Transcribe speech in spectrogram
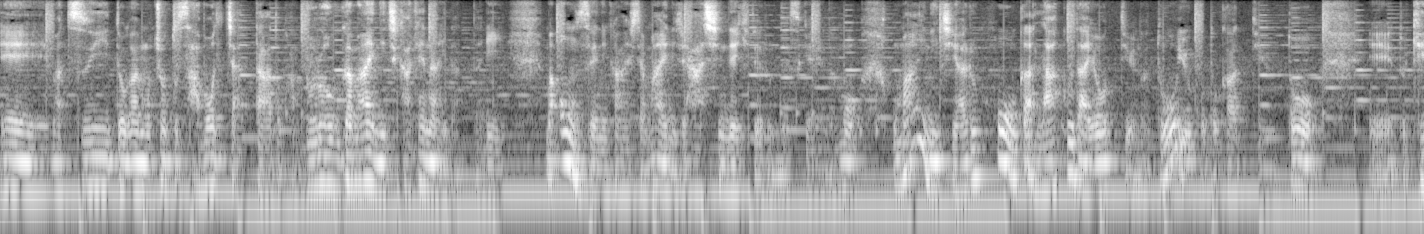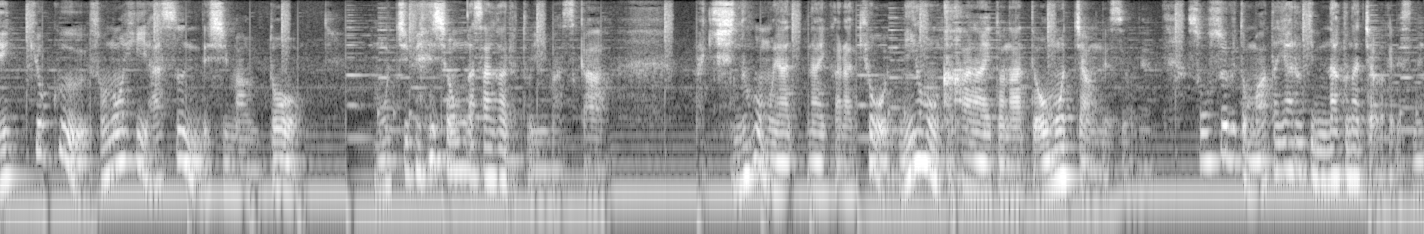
えーまあ、ツイートがもうちょっとサボっちゃったとかブログが毎日書けないだり、まあ、音声に関しては毎日発信できてるんですけれども毎日やる方が楽だよっていうのはどういうことかっていうと,、えーと、結局その日休んでしまうとモチベーションが下がると言いますか昨日もやってないから今日2本書かないとなって思っちゃうんですよね。そうするとまたやる気なくなっちゃうわけですね。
